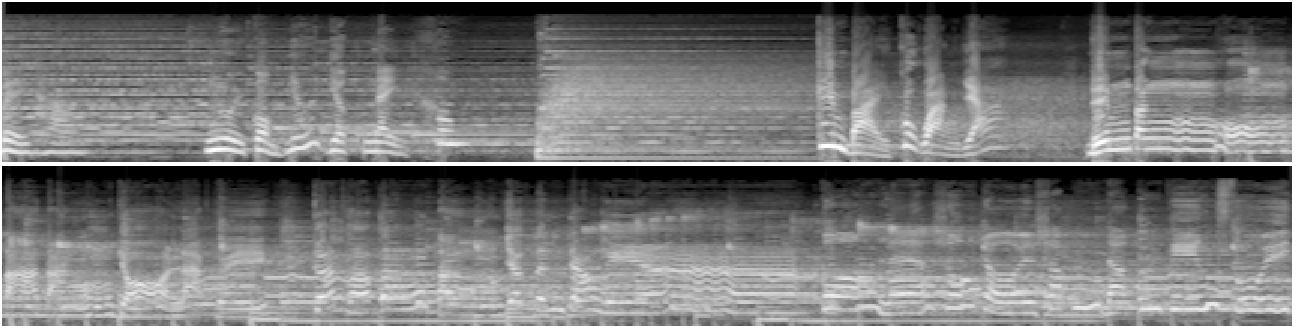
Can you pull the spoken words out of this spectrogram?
Bệ hạ, Người còn nhớ vật này không? Kim bài của hoàng giá. Đêm tân hồn ta tặng cho lạc thủy kết hợp tấn tầng và tinh trao nghĩa. Có lẽ số trời sắp đặt khiến xuôi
